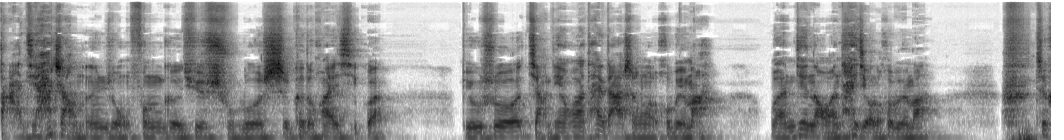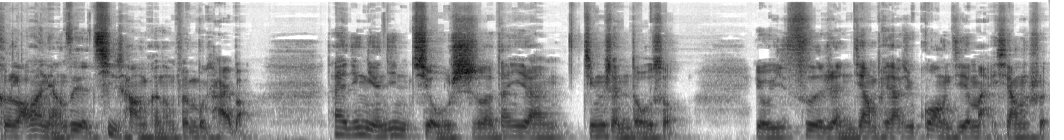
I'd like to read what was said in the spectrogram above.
大家长的那种风格去数落食客的坏习惯，比如说讲电话太大声了会被骂，玩电脑玩太久了会被骂。这和老板娘自己的气场可能分不开吧。她已经年近九十了，但依然精神抖擞。有一次忍将陪她去逛街买香水，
